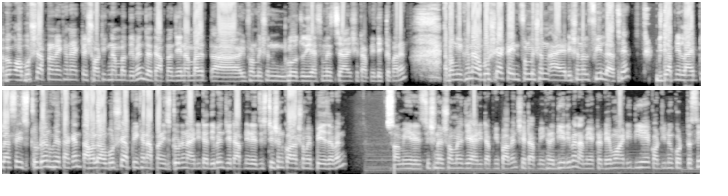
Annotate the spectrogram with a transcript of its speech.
এবং অবশ্যই আপনারা এখানে একটা সঠিক নাম্বার দেবেন যাতে আপনার যে নাম্বারে ইনফরমেশনগুলো যদি এস এম এস চায় সেটা আপনি দেখতে পারেন। এবং এখানে অবশ্যই একটা ইনফরমেশন অ্যাডিশনাল ফিল্ড আছে। যদি আপনি লাইভ ক্লাসের স্টুডেন্ট হয়ে থাকেন, তাহলে অবশ্যই আপনি এখানে আপনার স্টুডেন্ট আইডিটা দিবেন, যেটা আপনি রেজিস্ট্রেশন করার সময় পেয়ে যাবেন। সো আমি রেজিস্ট্রেশনের সময় যে আইডিটা আপনি পাবেন, সেটা আপনি এখানে দিয়ে দিবেন। আমি একটা ডেমো আইডি দিয়ে কন্টিনিউ করতেছি।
